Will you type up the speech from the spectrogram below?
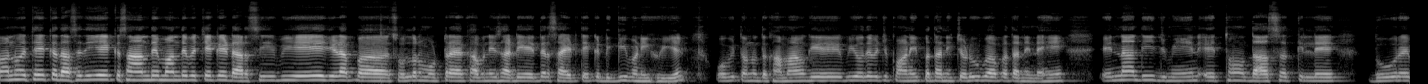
ਤੁਹਾਨੂੰ ਇੱਥੇ ਇੱਕ ਦੱਸ ਦਈਏ, ਕਿਸਾਨ ਦੇ ਮਨ ਦੇ ਵਿੱਚ ਇੱਕ ਇਹ ਡਰ ਸੀ ਵੀ ਇਹ ਜਿਹੜਾ ਸੋਲਰ ਮੋਟਰ ਹੈ, ਖਬਨੀ ਸਾਡੀ ਇਧਰ ਸਾਈਡ ਤੇ ਇੱਕ ਡਿੱਗੀ ਬਣੀ ਹੋਈ ਹੈ। ਉਹ ਵੀ ਤੁਹਾਨੂੰ ਦਿਖਾਵਾਂਗੇ ਵੀ ਉਹਦੇ ਵਿੱਚ ਪਾਣੀ ਪਤਾ ਨਹੀਂ ਚੜੂਗਾ, ਪਤਾ ਨਹੀਂ ਨਹੀਂ। ਇਹਨਾਂ ਦੀ ਜ਼ਮੀਨ ਇੱਥੋਂ 10 ਕਿੱਲੇ ਦੂਰ ਇਹ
